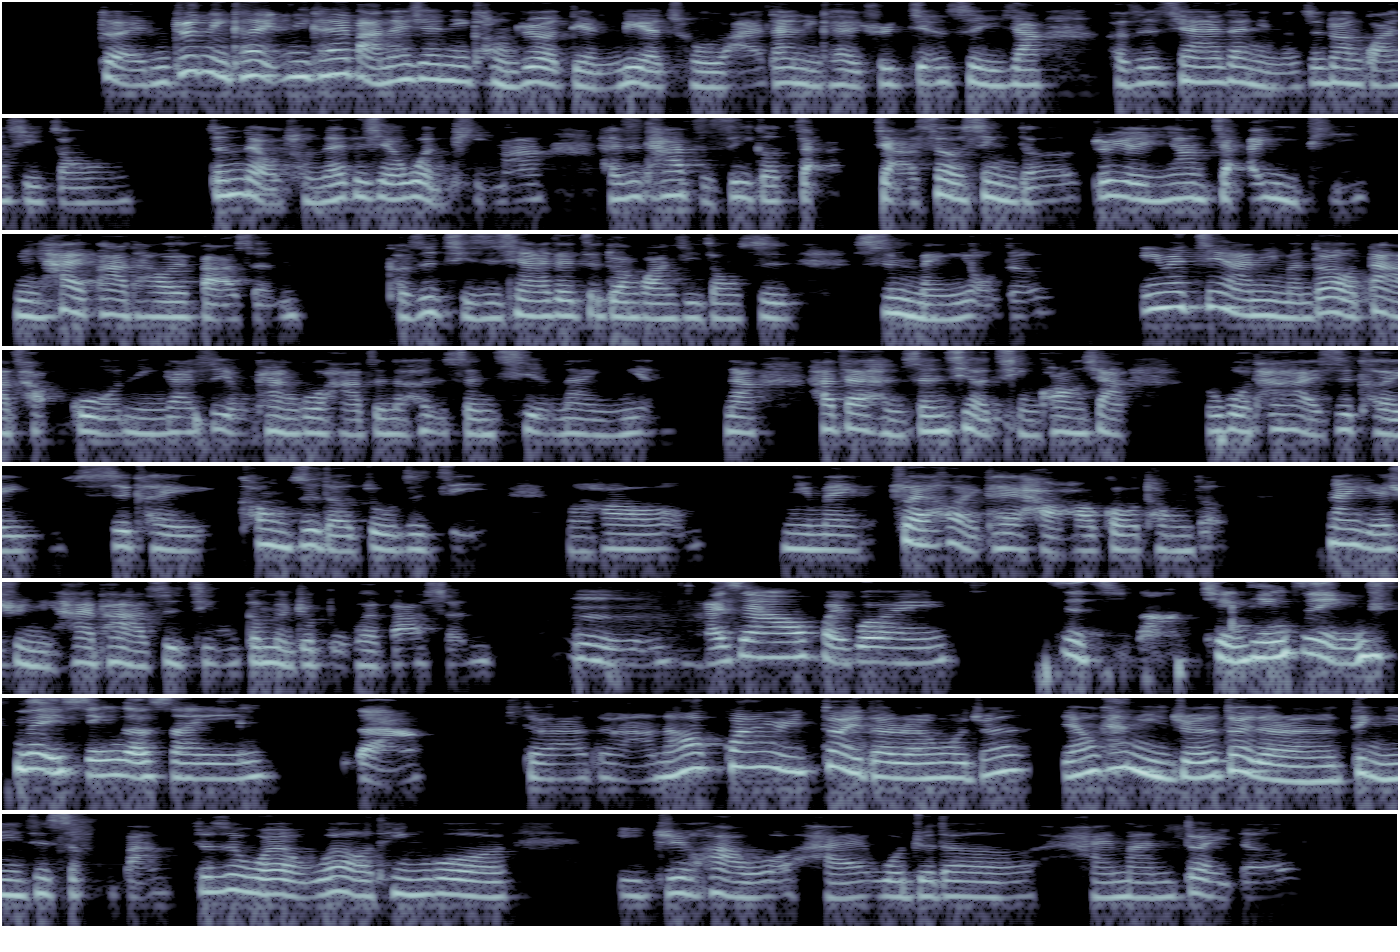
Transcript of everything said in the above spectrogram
对，你就你可以你可以把那些你恐惧的点列出来，但你可以去检视一下。可是现在在你们这段关系中。真的有存在这些问题吗？还是它只是一个假假设性的，就有点像假议题？你害怕它会发生，可是其实现在在这段关系中是是没有的。因为既然你们都有大吵过，你应该是有看过他真的很生气的那一面。那他在很生气的情况下，如果他还是可以是可以控制得住自己，然后你们最后也可以好好沟通的，那也许你害怕的事情根本就不会发生。嗯，还是要回归自己吧，请听自己 内心的声音。对啊，对啊，对啊。然后关于对的人，我觉得也要看你觉得对的人的定义是什么吧。就是我有我有听过一句话，我还我觉得还蛮对的，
